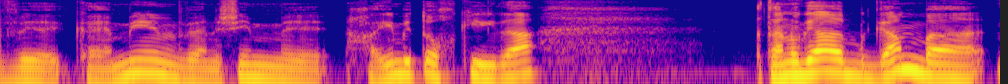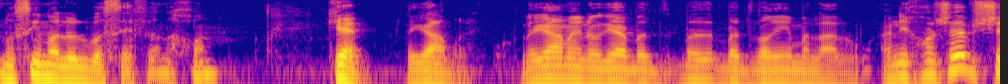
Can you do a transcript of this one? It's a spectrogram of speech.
וקיימים, ואנשים אה, חיים מתוך קהילה. אתה נוגע גם בנושאים הללו בספר, נכון? כן, לגמרי. לגמרי נוגע בד- בד- בדברים הללו. אני חושב ש...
